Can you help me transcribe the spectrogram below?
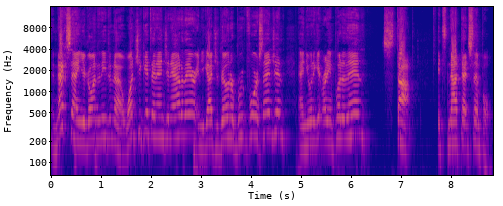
The next thing you're going to need to know, once you get that engine out of there and you got your donor brute force engine and you want to get ready and put it in, stop. It's not that simple.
